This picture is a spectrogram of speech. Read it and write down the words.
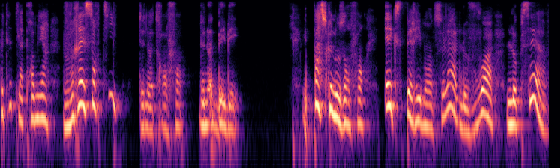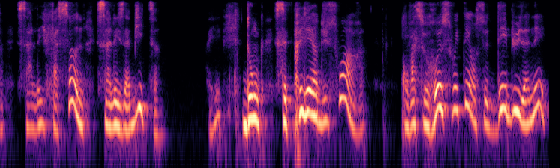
peut-être la première vraie sortie de notre enfant, de notre bébé. Et parce que nos enfants expérimentent cela, le voient, l'observent, ça les façonne, ça les habite. Donc, cette prière du soir, qu'on va se resouhaiter en ce début d'année,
